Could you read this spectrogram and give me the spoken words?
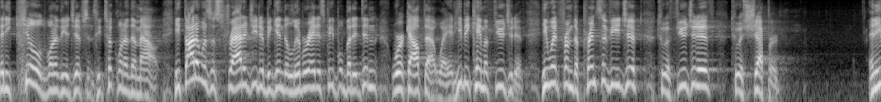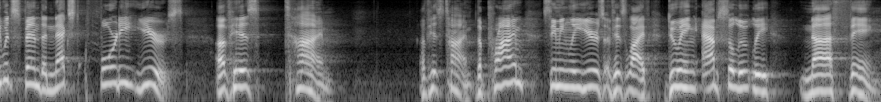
that he killed one of the Egyptians. He took one of them out. He thought it was a strategy to begin to liberate his people, but it didn't work out that way. And he became a fugitive. He went from the prince of Egypt to a fugitive to a shepherd. And he would spend the next 40 years of his time, of his time, the prime seemingly years of his life, doing absolutely nothing.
